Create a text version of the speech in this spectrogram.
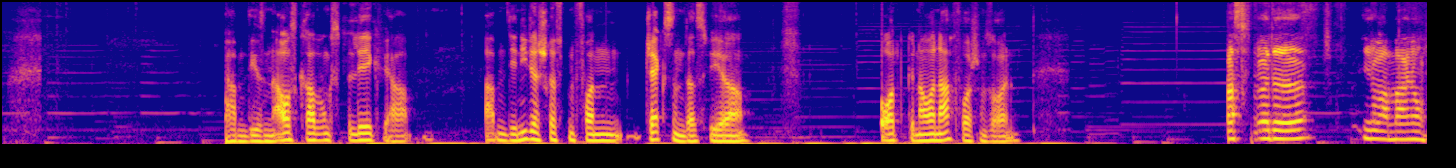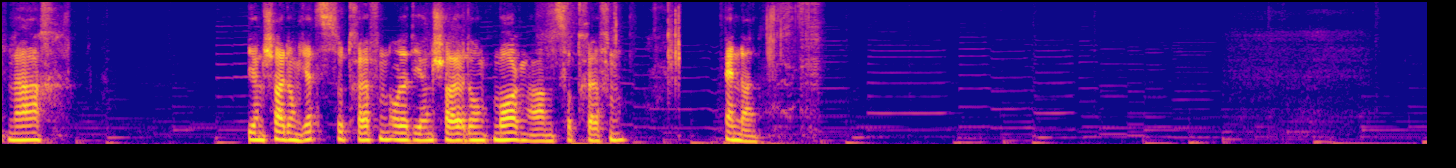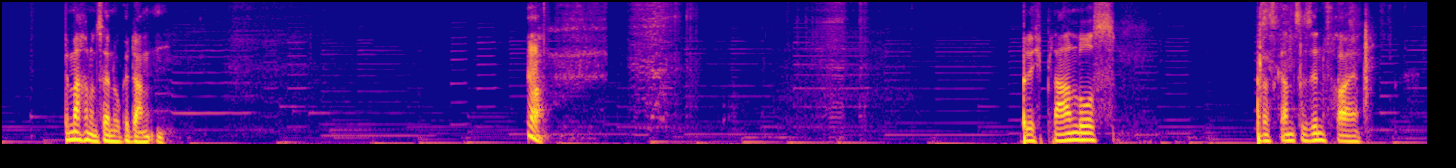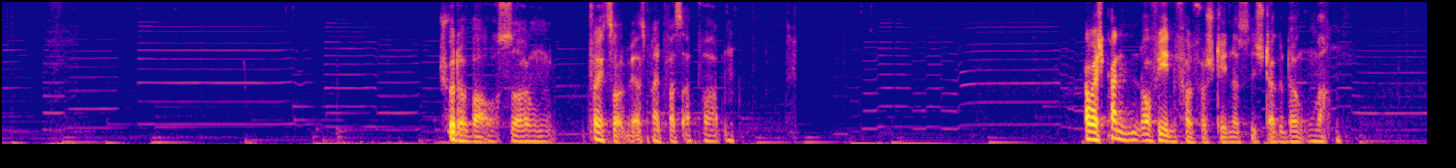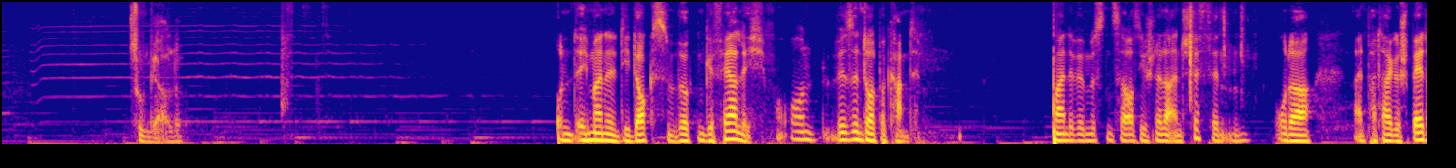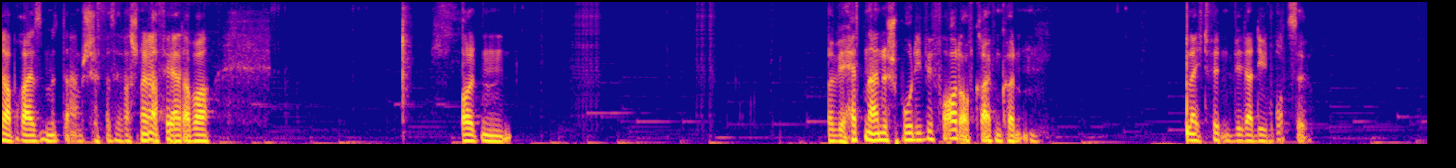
Wir haben diesen Ausgrabungsbeleg, wir haben die Niederschriften von Jackson, dass wir dort genauer nachforschen sollen. Was würde Ihrer Meinung nach die Entscheidung jetzt zu treffen oder die Entscheidung morgen Abend zu treffen ändern? Wir machen uns ja nur Gedanken. Ja. Völlig planlos. Das Ganze sinnfrei. Ich würde aber auch sagen, vielleicht sollten wir erstmal etwas abwarten. Aber ich kann auf jeden Fall verstehen, dass sie sich da Gedanken machen. Das tun wir alle. Und ich meine, die Docks wirken gefährlich und wir sind dort bekannt. Ich meine, wir müssten zwar auf die Schnelle ein Schiff finden oder ein paar Tage später abreisen mit einem Schiff, das etwas schneller fährt, aber sollten. Wir hätten eine Spur, die wir vor Ort aufgreifen könnten. Vielleicht finden wir da die Wurzel.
